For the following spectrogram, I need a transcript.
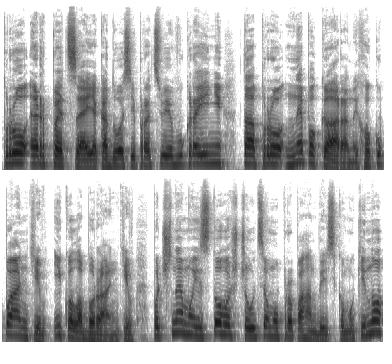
про РПЦ, яка досі працює в Україні, та про непокараних окупантів і колаборантів. Почнемо із того, що у цьому пропагандистському кіно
